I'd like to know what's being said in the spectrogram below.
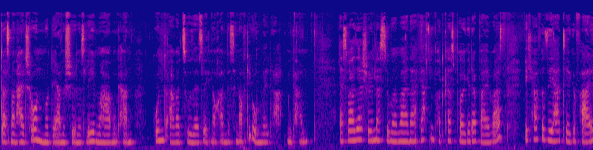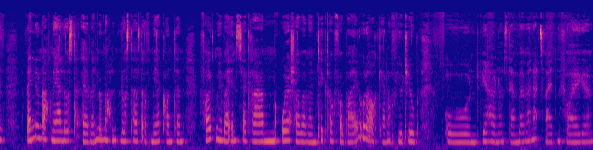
dass man halt schon ein modernes, schönes Leben haben kann und aber zusätzlich noch ein bisschen auf die Umwelt achten kann. Es war sehr schön, dass du bei meiner ersten Podcast-Folge dabei warst. Ich hoffe, sie hat dir gefallen. Wenn du noch mehr Lust, äh, wenn du noch Lust hast auf mehr Content, folg mir bei Instagram oder schau bei meinem TikTok vorbei oder auch gerne auf YouTube. Und wir hören uns dann bei meiner zweiten Folge.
